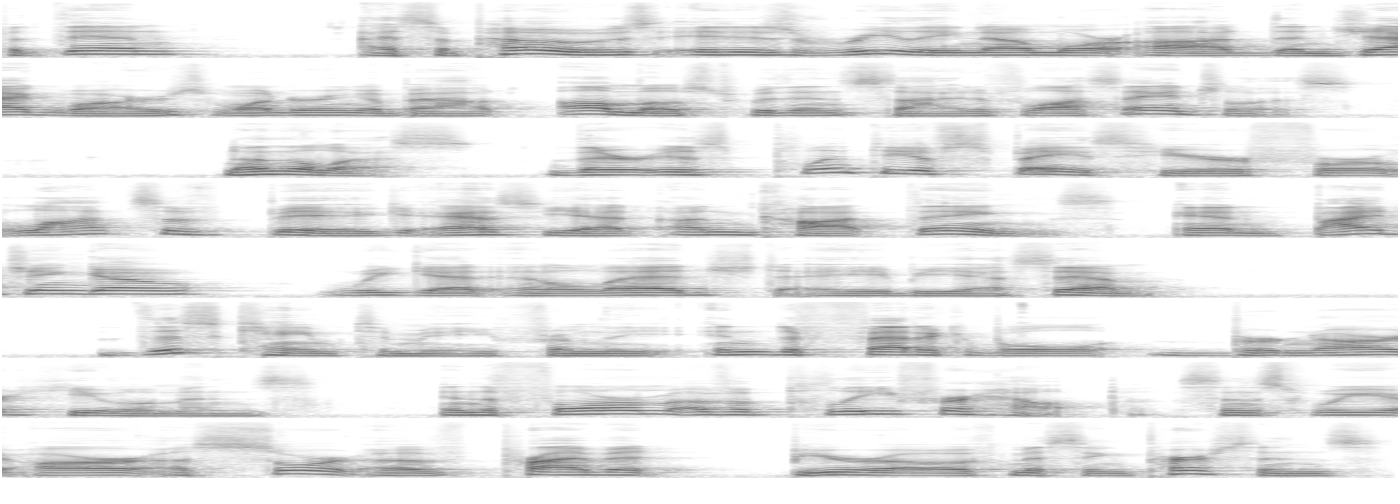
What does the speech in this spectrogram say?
But then, I suppose it is really no more odd than jaguars wandering about almost within sight of Los Angeles. Nonetheless, there is plenty of space here for lots of big, as yet uncaught things, and by jingo, we get an alleged ABSM. This came to me from the indefatigable Bernard Heuvelmans in the form of a plea for help, since we are a sort of private Bureau of Missing Persons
